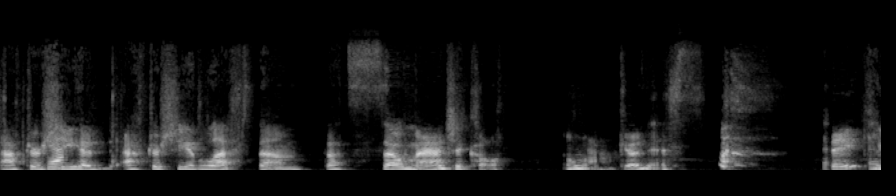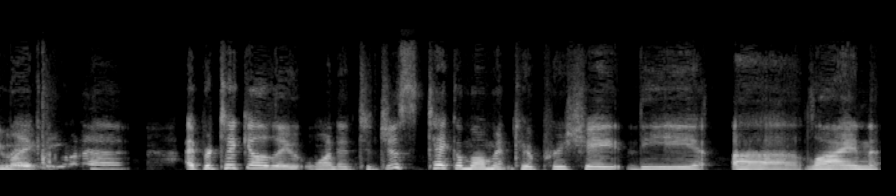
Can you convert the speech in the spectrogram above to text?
after she had after she had left them. That's so magical. Oh my goodness. Thank And you. like, Amy. I wanna, I particularly wanted to just take a moment to appreciate the uh, line,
